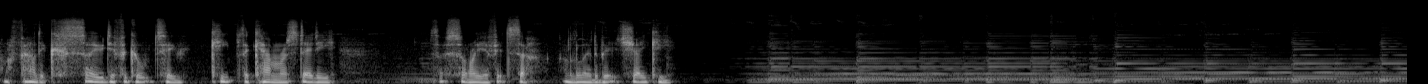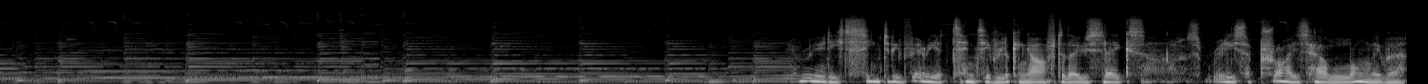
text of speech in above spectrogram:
And I found it so difficult to keep the camera steady. So sorry if it's a a little bit shaky. really seemed to be very attentive looking after those legs. I was really surprised how long they were.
